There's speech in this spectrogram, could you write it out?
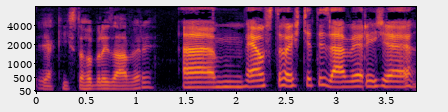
jaký z toho byly závěry? Um, já mám z toho ještě ty závěry, že,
